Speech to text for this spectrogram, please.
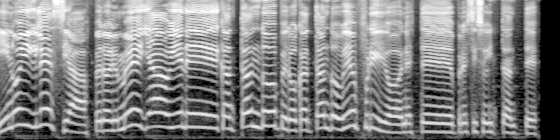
Y no iglesias, pero el mes ya viene cantando, pero cantando bien frío en este preciso instante.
